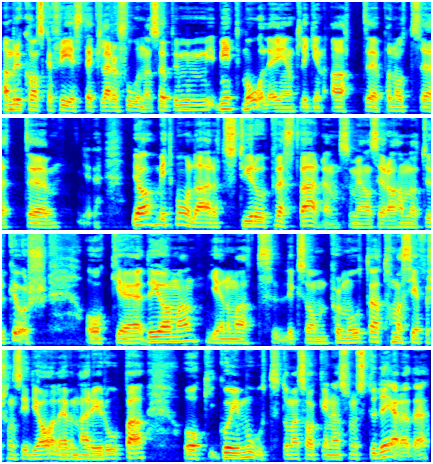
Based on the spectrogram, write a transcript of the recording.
amerikanska frihetsdeklarationen. Så mitt mål är egentligen att eh, på något sätt eh, ja, mitt mål är att styra upp västvärlden som jag anser har hamnat ur kurs. Och eh, det gör man genom att liksom promota Thomas Jeffersons ideal även här i Europa och gå emot de här sakerna som studerade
